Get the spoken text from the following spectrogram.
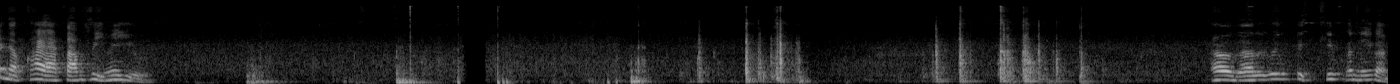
ล่นกับใครอะสามสี่ไม่อยู่ เอาแล้วปิดคลิปอันนี้ก่อน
